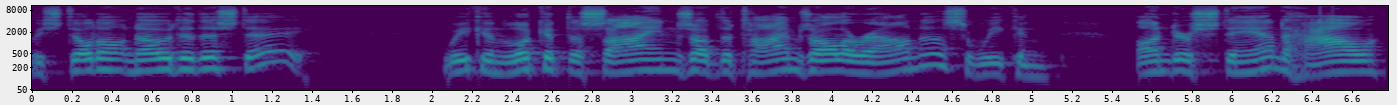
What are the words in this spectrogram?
We still don't know to this day. We can look at the signs of the times all around us. We can understand how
